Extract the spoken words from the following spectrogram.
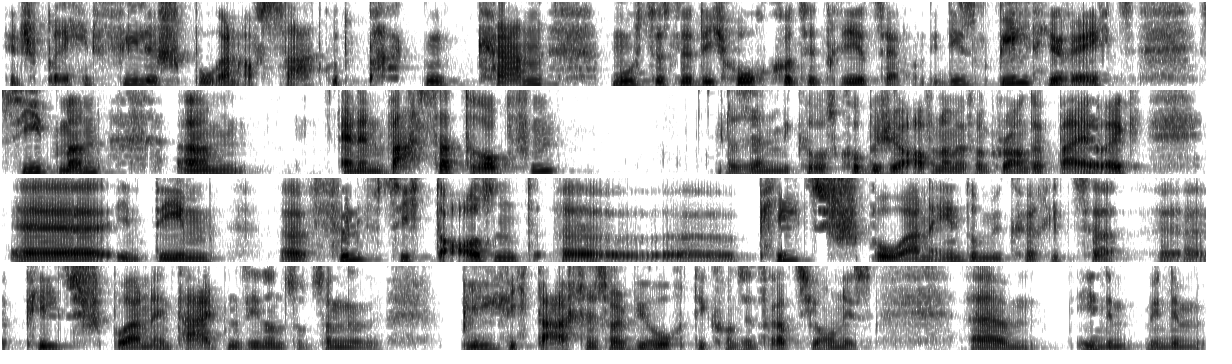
entsprechend viele Sporen auf Saatgut packen kann, muss das natürlich hochkonzentriert sein. Und in diesem Bild hier rechts sieht man ähm, einen Wassertropfen, das ist eine mikroskopische Aufnahme von Groundhog BioEgg, äh, in dem äh, 50.000 äh, Pilzsporen, Endomykorrhiza äh, enthalten sind und sozusagen bildlich darstellen soll, wie hoch die Konzentration ist. Ähm, in dem, in dem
